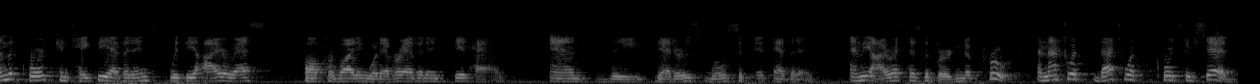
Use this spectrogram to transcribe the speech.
And the court can take the evidence with the IRS uh, providing whatever evidence it has and the debtors will submit evidence, and the IRS has the burden of proof. And that's what courts have said.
